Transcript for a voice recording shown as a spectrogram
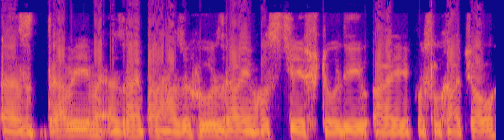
Zdravím, zdravím pána Hazuchu, zdravím hosti, štúdiu aj poslucháčov.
